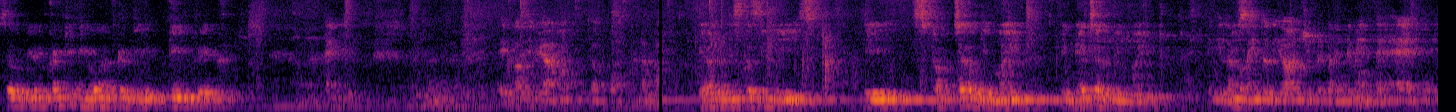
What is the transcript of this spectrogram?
So we will continue after the tea break. Thank you. E continuiamo dopo la pausa. We are discussing is the structure of the mind, the nature of the mind. Quindi l'argomento di oggi prevalentemente è eh,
